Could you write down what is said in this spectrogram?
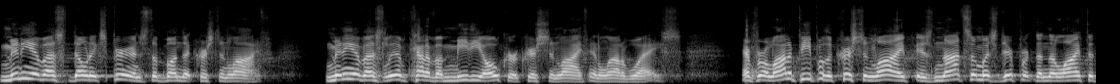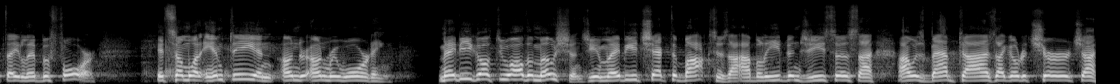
many of us don't experience the abundant Christian life. Many of us live kind of a mediocre Christian life in a lot of ways. And for a lot of people, the Christian life is not so much different than the life that they lived before. It's somewhat empty and under, unrewarding. Maybe you go through all the motions. You maybe you check the boxes. I, I believed in Jesus. I, I was baptized. I go to church. I,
